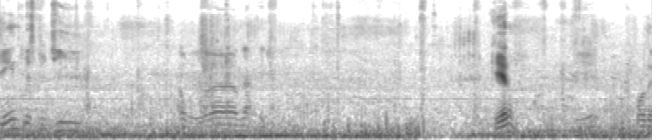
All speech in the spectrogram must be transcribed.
Gene. Mr. G. I would love that picture. Get him before they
